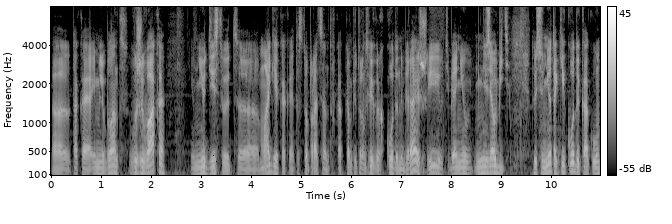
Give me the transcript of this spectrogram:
э, такая, Эмили Блант, выживака, и у нее действует э, магия какая-то, сто процентов, как в компьютерных играх коды набираешь, и тебя не, нельзя убить. То есть у нее такие коды, как у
